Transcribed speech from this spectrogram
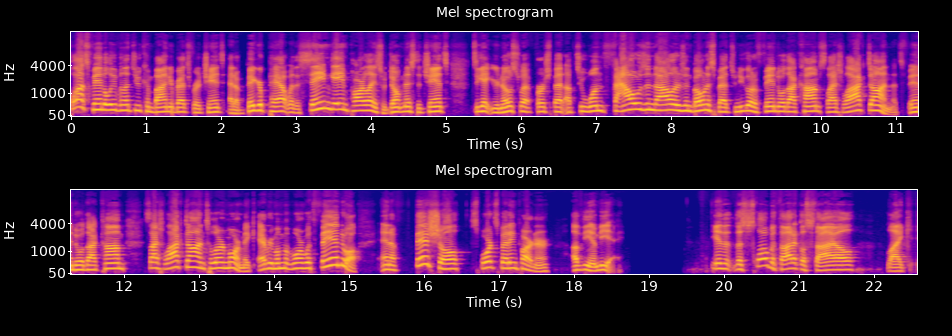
Plus, FanDuel even lets you combine your bets for a chance at a bigger payout with a same game parlay. So don't miss the chance to get your no sweat first bet up to $1,000 in bonus bets when you go to fanduel.com slash locked on. That's fanduel.com slash locked on to learn more. Make every moment more with FanDuel, an official sports betting partner of the NBA. Yeah, the, the slow, methodical style, like,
